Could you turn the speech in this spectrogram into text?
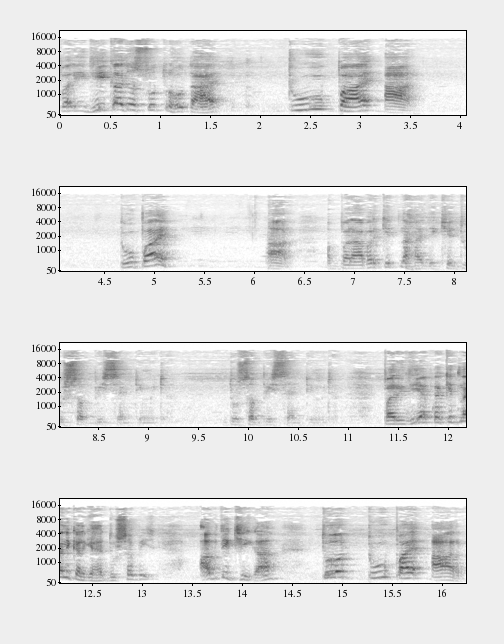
परिधि का जो सूत्र होता है, two pi r. Two pi r. अब बराबर कितना है? देखिए 220 सेंटीमीटर। 220 सेंटीमीटर। परिधि आपका कितना निकल गया है? 220 अब देखिएगा तो टू पाई आर,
